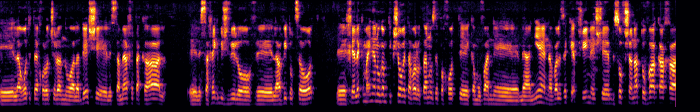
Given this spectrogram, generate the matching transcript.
אה, להראות את היכולות שלנו על הדשא, לשמח את הקהל, אה, לשחק בשבילו ולהביא תוצאות. אה, חלק מהעניין הוא גם תקשורת, אבל אותנו זה פחות אה, כמובן אה, מעניין, אבל זה כיף שהנה יש בסוף שנה טובה ככה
